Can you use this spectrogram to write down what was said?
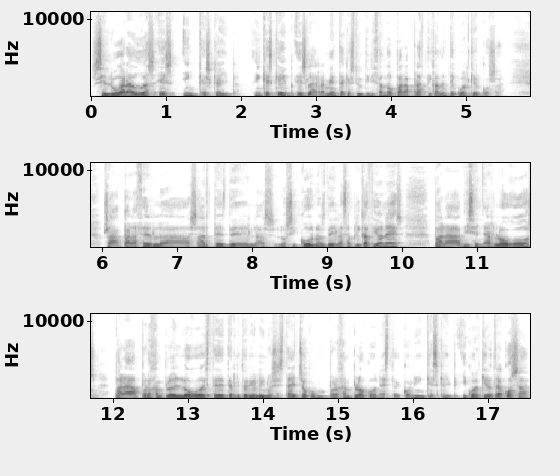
sin lugar a dudas, es Inkscape. Inkscape es la herramienta que estoy utilizando para prácticamente cualquier cosa. O sea, para hacer las artes de los iconos de las aplicaciones, para diseñar logos, para, por ejemplo, el logo este de territorio Linux está hecho con, por ejemplo, con este, con Inkscape. Y cualquier otra cosa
